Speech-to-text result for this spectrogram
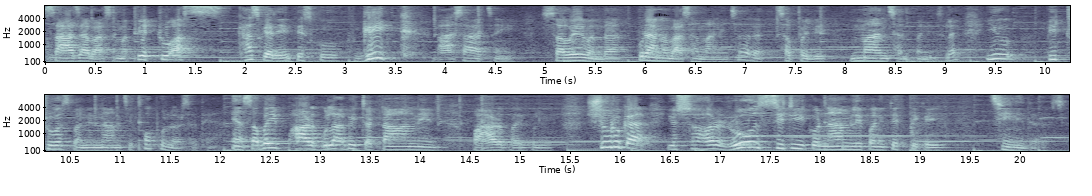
साझा भाषामा पेट्रोस खास गरी त्यसको ग्रिक भाषा चाहिँ सबैभन्दा पुरानो भाषा मानिन्छ र सबैले मान्छन् पनि यसलाई। यो पेट्रोस भन्ने नाम चाहिँ पपुलर छ त्यहाँ। यहाँ सबै पहाड गुलाबी चट्टाने पहाड भएकोले सुरुका यो सहर रोज सिटीको नामले पनि त्यत्तिकै चिनिँदो रहेछ।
